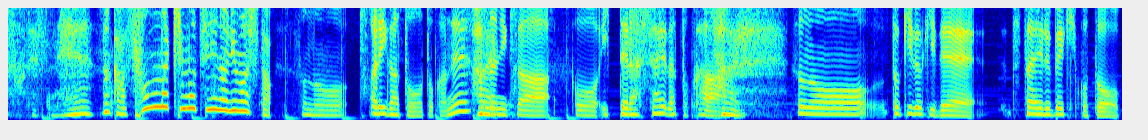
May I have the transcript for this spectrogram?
そうですね。なんかそんな気持ちになりました。そのありがとうとかね、はい。何かこう言ってらっしゃいだとか、はい。その時々で伝えるべきこと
